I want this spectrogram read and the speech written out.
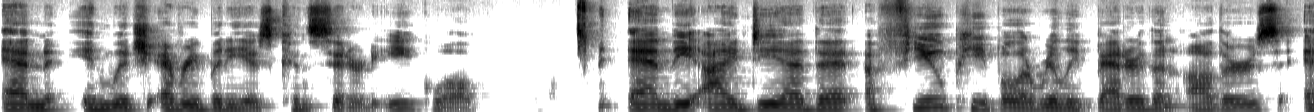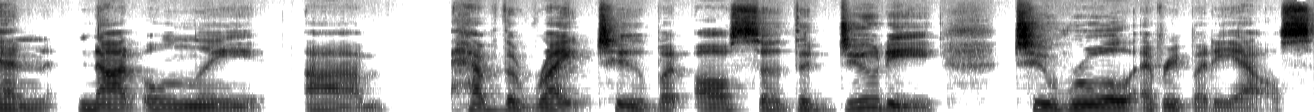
and in which everybody is considered equal. And the idea that a few people are really better than others, and not only um, have the right to, but also the duty to rule everybody else.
